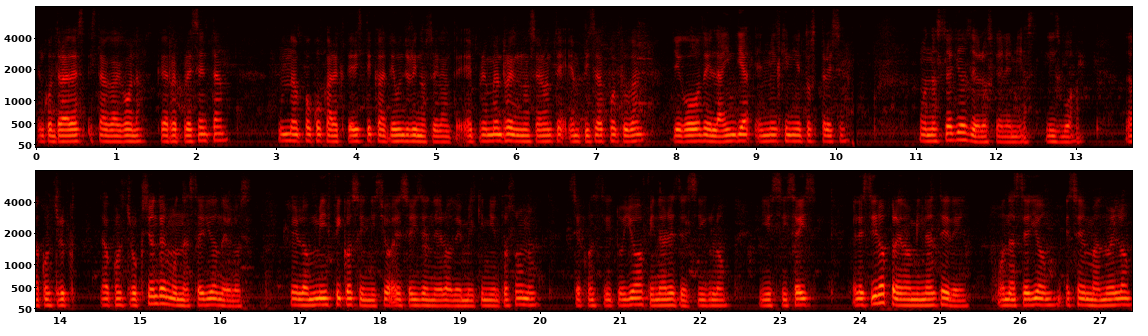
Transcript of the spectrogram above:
encontrarás esta gárgola que representa una poco característica de un rinoceronte. El primer rinoceronte en pisar Portugal llegó de la India en 1513. Monasterios de los Jeremías, Lisboa. La, la construcción del monasterio de los Jerónimo se inició el 6 de enero de 1501. Se constituyó a finales del siglo XVI. El estilo predominante del monasterio es el Manuelo,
